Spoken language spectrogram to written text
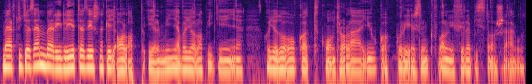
Mert ugye az emberi létezésnek egy alapélménye, vagy alapigénye, hogy a dolgokat kontrolláljuk, akkor érzünk valamiféle biztonságot.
